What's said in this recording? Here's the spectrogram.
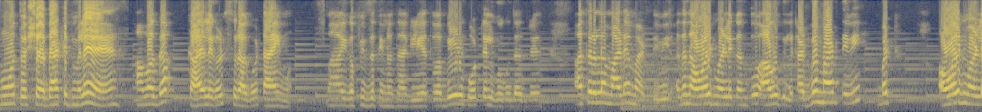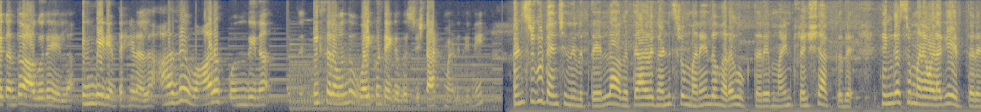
ಮೂವತ್ತು ವರ್ಷ ದಾಟಿದ್ಮೇಲೆ ಅವಾಗ ಕಾಯಿಲೆಗಳು ಶುರುವಾಗೋ ಟೈಮ್ ಈಗ ಪಿಜ್ಜಾ ತಿನ್ನೋದಾಗ್ಲಿ ಅಥವಾ ಬೇರೆ ಹೋಟೆಲ್ಗೆ ಹೋಗೋದಾದ್ರೆ ಆ ಥರ ಎಲ್ಲ ಮಾಡೇ ಮಾಡ್ತೀವಿ. ಅದನ್ನ ಅವಾಯ್ಡ್ ಮಾಡ್ಲಿಕ್ಕಂತೂ ಆಗೋದಿಲ್ಲ. ಕಡಿಮೆ ಮಾಡ್ತೀವಿ ಬಟ್ ಅವಾಯ್ಡ್ ಮಾಡ್ಲಿಕ್ಕಂತೂ ಆಗೋದೇ ಇಲ್ಲ. ತಿನ್ಬೇಡಿ ಅಂತ ಹೇಳಲ್ಲ. ಆದ್ರೆ ವಾರಕ್ಕೊಂದಿನ ಈ ಸಲ ಒಂದು ವೈಕುಂಠ ಏಕಾದಶಿ ಸ್ಟಾರ್ಟ್ ಮಾಡಿದೀನಿ. ಗಂಡಸ್ರಿಗೂ ಟೆನ್ಷನ್ ಇರುತ್ತೆ ಎಲ್ಲ ಆಗುತ್ತೆ. ಆದ್ರೆ ಗಂಡಸರು ಮನೆಯಿಂದ ಹೊರಗೆ ಹೋಗ್ತಾರೆ ಮೈಂಡ್ ಫ್ರೆಶ್ ಆಗ್ತದೆ. ಹೆಂಗಸರು ಮನೆ ಒಳಗೆ ಇರ್ತಾರೆ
